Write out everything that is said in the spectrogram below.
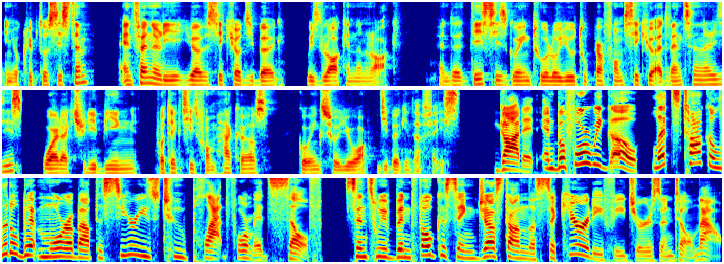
in your crypto system. And finally, you have a secure debug with lock and unlock. And uh, this is going to allow you to perform secure advanced analysis while actually being protected from hackers going through your debug interface. Got it. And before we go, let's talk a little bit more about the Series 2 platform itself, since we've been focusing just on the security features until now.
